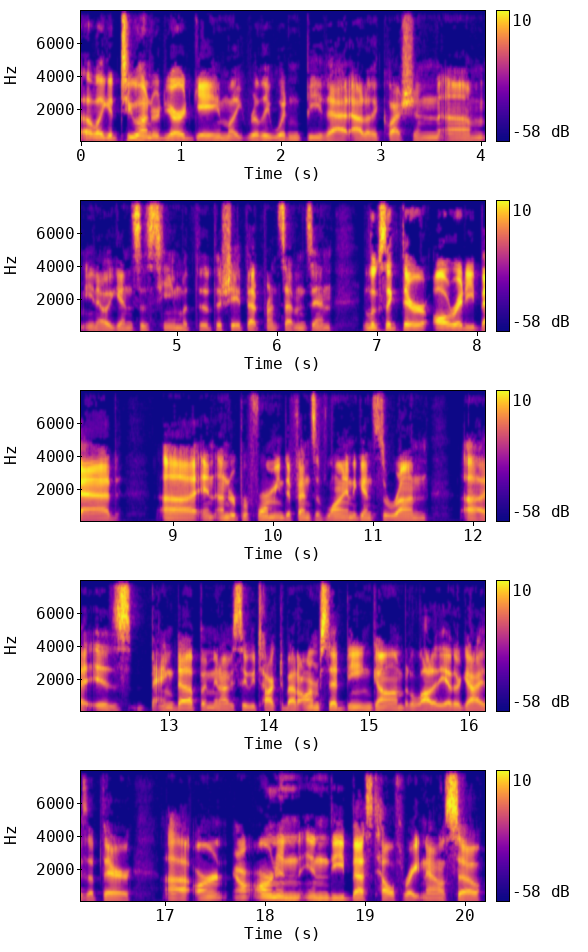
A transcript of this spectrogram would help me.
uh, like a 200 yard game, like really wouldn't be that out of the question. Um, you know, against this team with the the shape that front seven's in, it looks like they're already bad uh, and underperforming defensive line against the run. Uh, is banged up. I mean, obviously we talked about Armstead being gone, but a lot of the other guys up there uh, aren't aren't in, in the best health right now. So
